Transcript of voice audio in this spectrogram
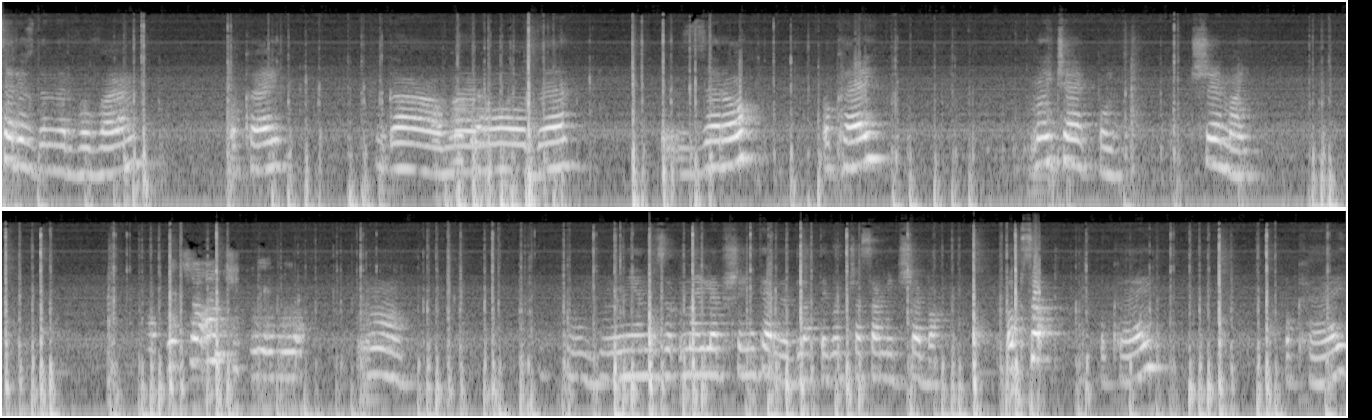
serio zdenerwowałem. Okej. Gamerode. Zero. Okej. No i checkpoint. Trzymaj. A po co on ci tu? No. Nie no, najlepszy internet, dlatego czasami trzeba. Opsa. Okej. Okej.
